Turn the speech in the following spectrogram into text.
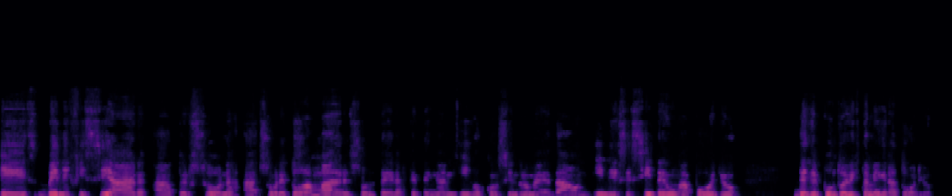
es beneficiar a personas, sobre todo a madres solteras que tengan hijos con síndrome de Down y necesiten un apoyo desde el punto de vista migratorio,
